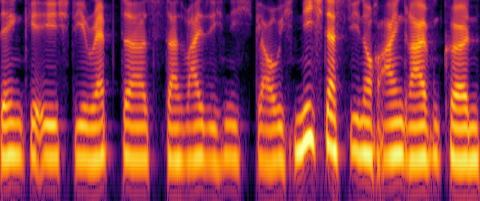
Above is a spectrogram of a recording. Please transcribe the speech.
denke ich. Die Raptors, das weiß ich nicht, glaube ich nicht, dass die noch eingreifen können.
